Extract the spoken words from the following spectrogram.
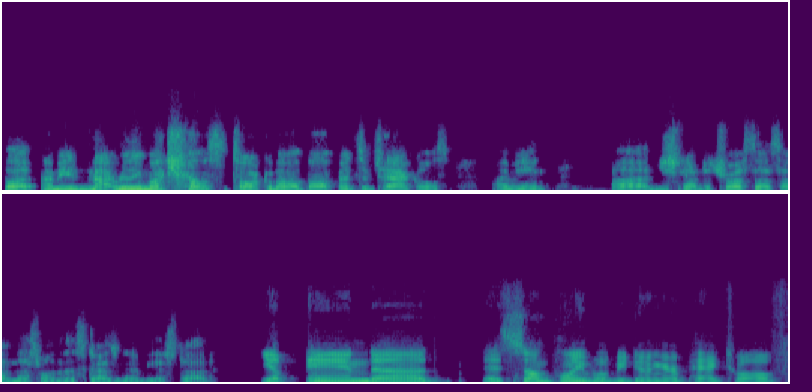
But I mean, not really much else to talk about with offensive tackles. I mean, uh, just gonna have to trust us on this one. This guy's gonna be a stud. Yep. And uh, at some point, we'll be doing our Pac 12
